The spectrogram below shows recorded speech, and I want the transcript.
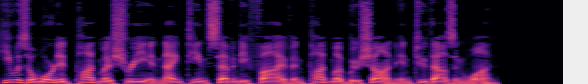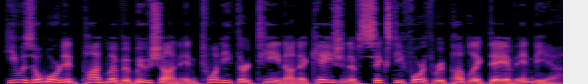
He was awarded Padma Shri in 1975 and Padma Bhushan in 2001. He was awarded Padma Vibhushan in 2013 on occasion of 64th Republic Day of India.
